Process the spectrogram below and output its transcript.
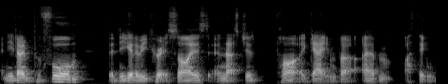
and you don't perform, then you're going to be criticised, and that's just part of the game. But um, I think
